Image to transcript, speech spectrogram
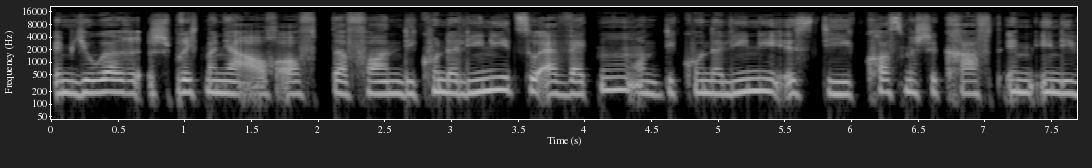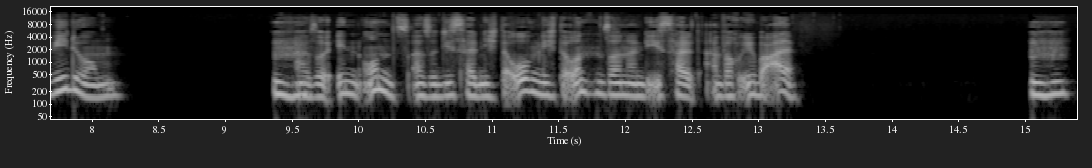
im Yoga spricht man ja auch oft davon, die Kundalini zu erwecken und die Kundalini ist die kosmische Kraft im Individuum. Mhm. Also in uns. Also die ist halt nicht da oben, nicht da unten, sondern die ist halt einfach überall. Mhm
